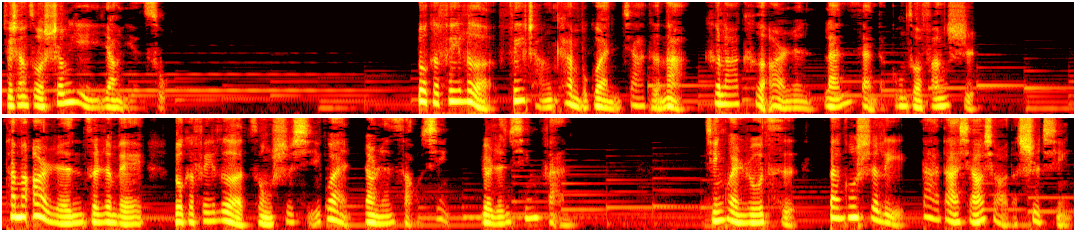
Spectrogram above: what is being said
就像做生意一样严肃。”洛克菲勒非常看不惯加德纳·克拉克二人懒散的工作方式。他们二人则认为洛克菲勒总是习惯让人扫兴，惹人心烦。尽管如此，办公室里大大小小的事情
